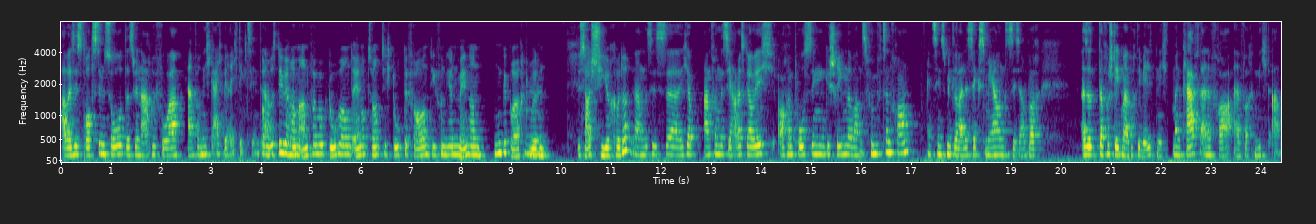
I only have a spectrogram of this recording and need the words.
Aber es ist trotzdem so, dass wir nach wie vor einfach nicht gleichberechtigt sind. Ja. Aber weißt du, wir haben Anfang Oktober und 21 tote Frauen, die von ihren Männern umgebracht mhm. wurden. Das ist auch schier, oder? Nein, das ist, äh, ich habe Anfang des Jahres, glaube ich, auch ein Posting geschrieben, da waren es 15 Frauen. Jetzt sind es mittlerweile sechs mehr und das ist einfach, also da versteht man einfach die Welt nicht. Man greift eine Frau einfach nicht an.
